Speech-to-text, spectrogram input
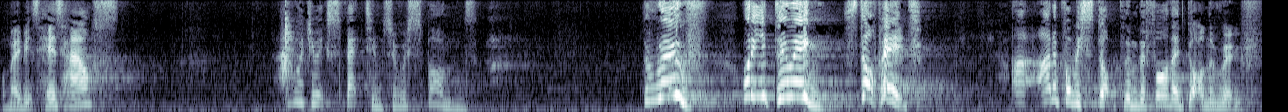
or maybe it's his house. How would you expect him to respond? The roof! What are you doing? Stop it! I'd have probably stopped them before they'd got on the roof.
